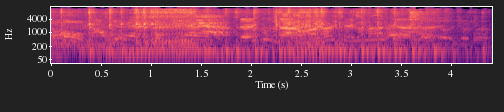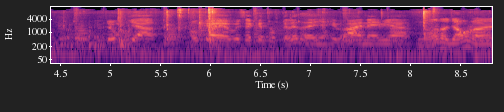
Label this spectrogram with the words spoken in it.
Tao ồ ngầu dữ nha xe của người ta mà nói xe của nó trời đúng giờ. Ok mình sẽ kết thúc clip tại đây nha. Hiểu ai anh em nha. Nữa tao giấu lại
